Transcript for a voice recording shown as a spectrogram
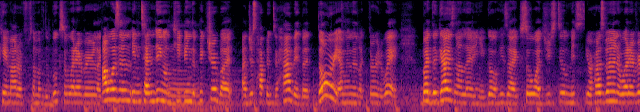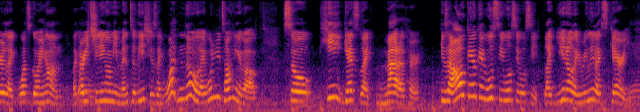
came out of some of the books or whatever. Like I wasn't intending on keeping the Mm. picture, but I just happened to have it. But don't worry, I'm gonna like throw it away." But the guy's not letting it go. He's like, "So what? Do you still miss your husband or whatever? Like, what's going on? Like, are you Mm. cheating on me mentally?" She's like, "What? No. Like, what are you talking about?" So he gets like mad at her. He's like, oh, okay, okay, we'll see, we'll see, we'll see. Like, you know, like really like scary. Mm.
